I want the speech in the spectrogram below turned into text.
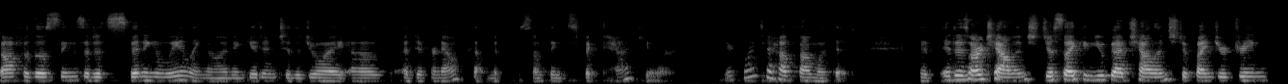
off of those things that it's spinning and wheeling on and get into the joy of a different outcome, something spectacular. You're going to have fun with it. It, it is our challenge, just like you got challenged to find your dream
